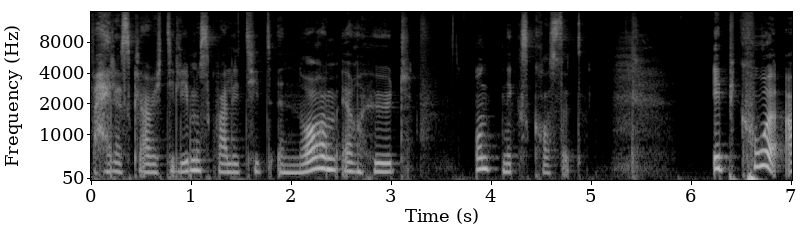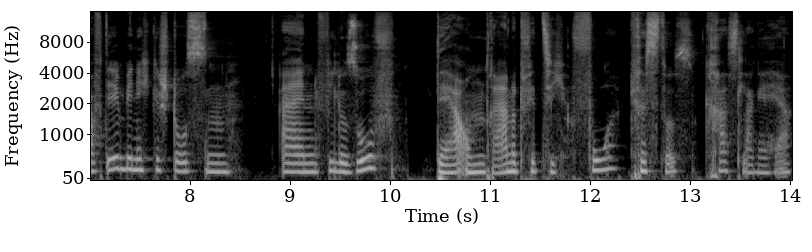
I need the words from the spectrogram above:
weil es, glaube ich, die Lebensqualität enorm erhöht und nichts kostet. Epikur, auf den bin ich gestoßen, ein Philosoph, der um 340 vor Christus, krass lange her,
